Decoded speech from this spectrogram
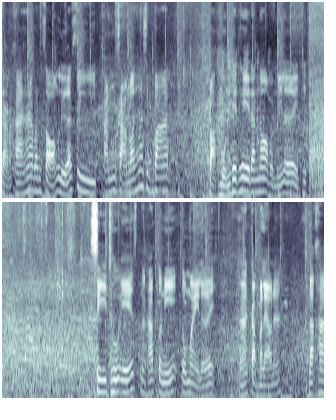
จากราคา 5,200 เหลือ 4,350 บาท ปรับหมุนเท่ๆ ด้านนอกแบบนี้เลยที่ C2S นะครับ ตัวนี้ตัวใหม่เลยนะกลับมาแล้วนะ ราคา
